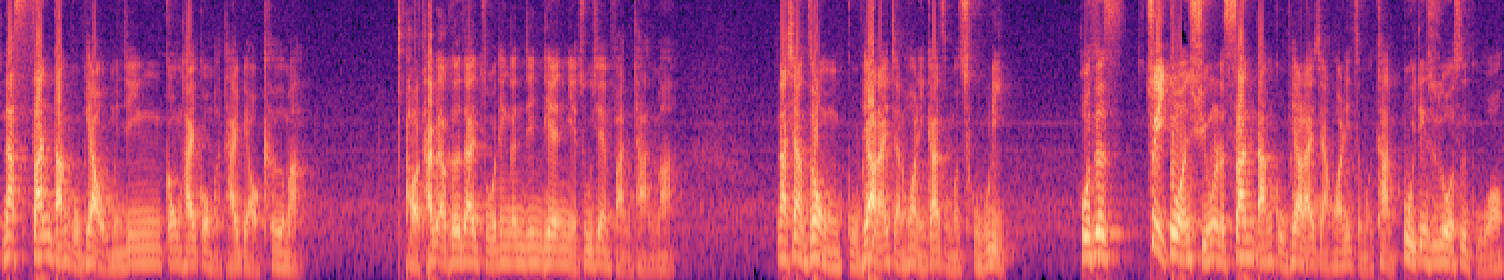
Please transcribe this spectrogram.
那三档股票我们已经公开过嘛？台表科嘛，好，台表科在昨天跟今天也出现反弹嘛。那像这种股票来讲的话，你该怎么处理？或者最多人询问的三档股票来讲的话，你怎么看？不一定是弱势股哦。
